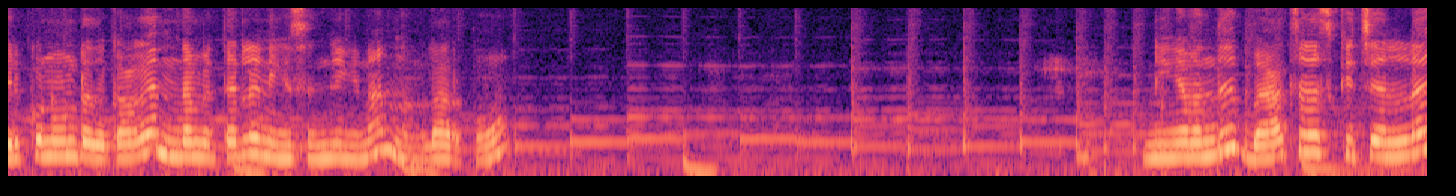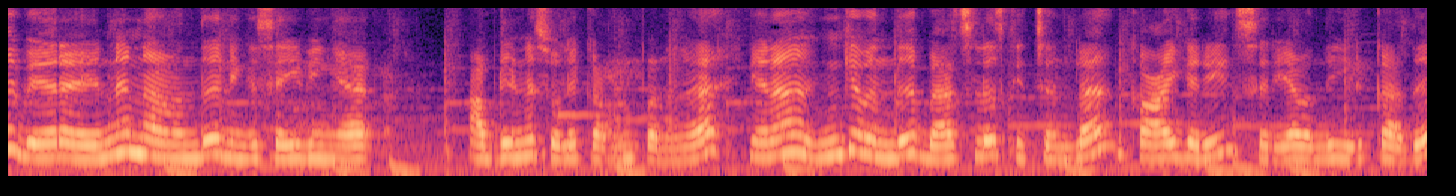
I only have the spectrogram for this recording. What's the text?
இருக்கணுன்றதுக்காக இந்த மெத்தடில் நீங்கள் செஞ்சீங்கன்னா நல்லாயிருக்கும். நீங்கள் வந்து பேச்சுலர்ஸ் கிச்சனில் வேறு என்னென்ன வந்து நீங்கள் செய்வீங்க? அப்படின்னு சொல்லி கமெண்ட் பண்ணுங்கள் ஏன்னா இங்கே வந்து பேச்சுலர்ஸ் கிச்சனில் காய்கறி சரியாக வந்து இருக்காது.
